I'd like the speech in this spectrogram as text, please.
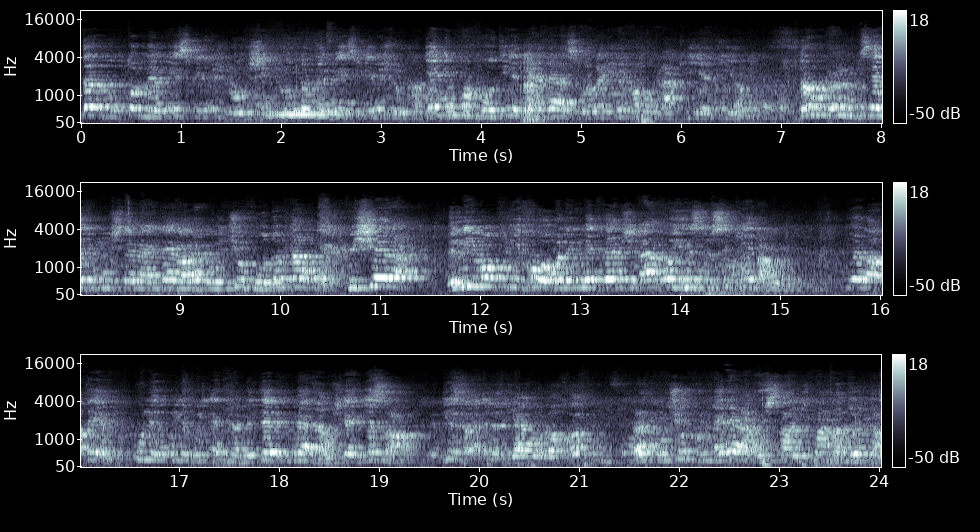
ضربوا بطرنافيس في رجله شكلوا بطرنافيس في رجله يعني مربوطين يا ناس ورايحين روحوا بالعقليه فيها رو العلم بزاف في المجتمع تاعنا راكم نشوفوا دركا في الشارع اللي يموت في خوه ولا اللي ما يتفاهمش مع خوه يهز له سكينه يا لطيف والادهى من ذلك ماذا وش قاعد يسرع يسرع يقول الآخر راكم نشوفوا الملاعب وش صار يطلعنا دركا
